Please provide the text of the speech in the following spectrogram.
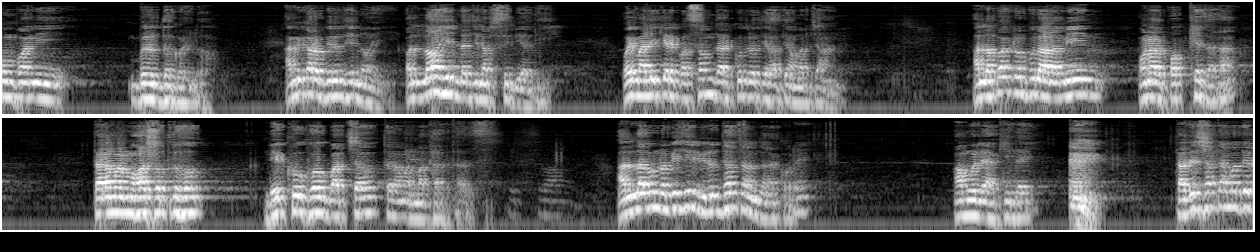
কোম্পানি বিরুদ্ধে কইল। আমি কারও বিরোধী নই। আল্লাহ নফসি বিয়াদি ওই মালিকের কসম, যার কুদরতি হাতে আমার জান। আল্লাহ রব্বুল আলমিন ওনার পক্ষে যারা, তারা আমার মহাশত্রু হোক, ভিক্ষুক হোক, বাচ্চা হোক, তারা আমার মাথার তাজ। আল্লাহ নবীজির বিরুদ্ধাচরণ যারা করে, আমলে আঁকি দেয় তাদের সাথে আমাদের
